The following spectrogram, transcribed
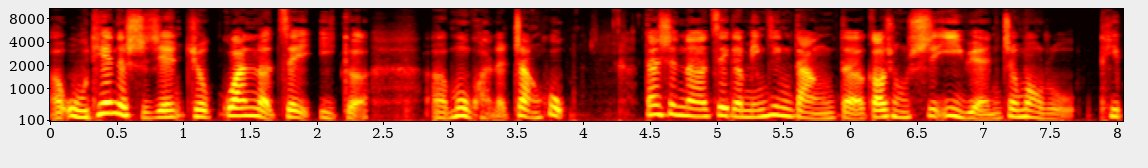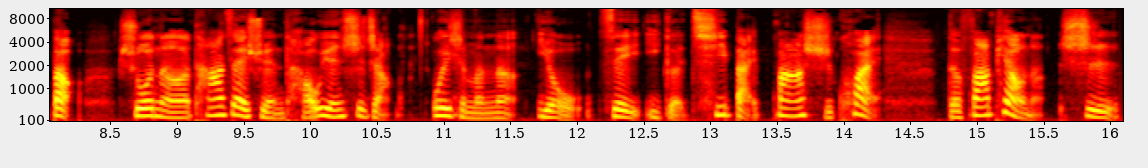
呃，五天的时间就关了这一个呃募款的账户。但是呢，这个民进党的高雄市议员郑梦如踢爆说呢，他在选桃园市长，为什么呢？有这一个七百八十块的发票呢？是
